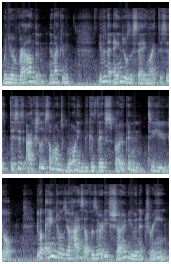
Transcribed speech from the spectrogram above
when you're around them. And I can even the angels are saying like this is this is actually someone's warning because they've spoken to you. Your your angels, your higher self has already shown you in a dream.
